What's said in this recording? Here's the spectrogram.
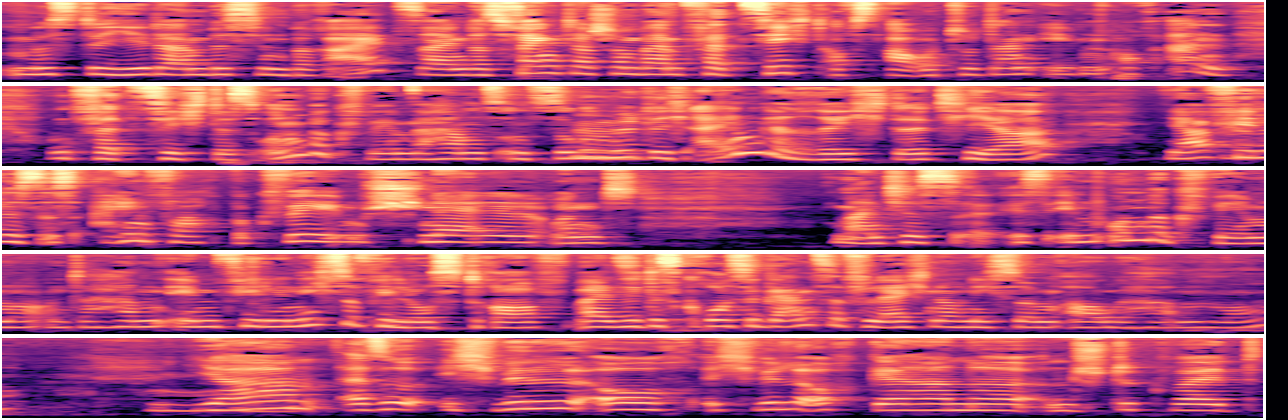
müsste jeder ein bisschen bereit sein. Das fängt ja schon beim Verzicht aufs Auto dann eben auch an. Und Verzicht ist unbequem. Wir haben es uns so hm. gemütlich mhm. eingerichtet hier. Ja, vieles ist einfach, bequem, schnell und manches ist eben unbequemer und da haben eben viele nicht so viel Lust drauf, weil sie das große Ganze vielleicht noch nicht so im Auge haben. Ne? Ja, also ich will auch, ich will auch gerne ein Stück weit,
